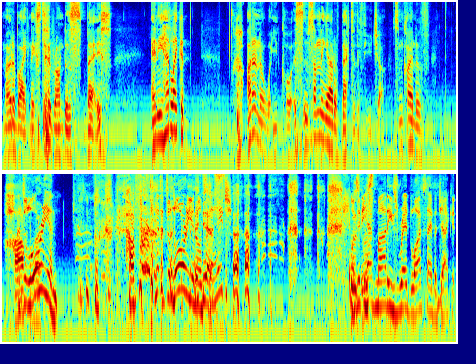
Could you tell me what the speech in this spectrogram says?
motorbike next to Rhonda's bass, and he had like a, I don't know what you'd call it. It was something out of Back to the Future, some kind of A half DeLorean! half, He had a DeLorean on Yes. stage! Or was- did he was- have Marty's red lifesaver jacket?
